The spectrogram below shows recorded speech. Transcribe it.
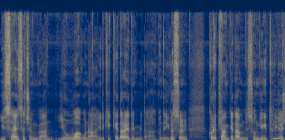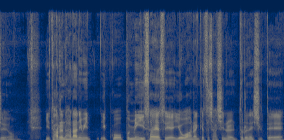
이사에서 증가한 여호와구나 이렇게 깨달아야 됩니다. 근데 이것을 그렇게 안 깨달으면 성경이 틀려져요. 이 다른 하나님이 있고 분명히 이사야서의 여호와 하나님께서 자신을 드러내실 때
